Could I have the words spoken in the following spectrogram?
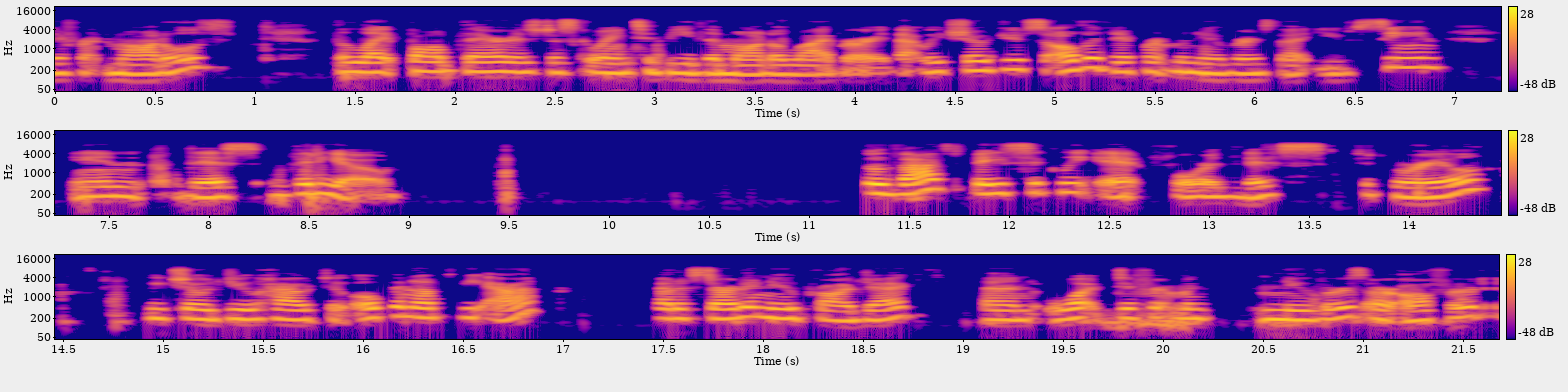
different models. The light bulb there is just going to be the model library that we showed you, so all the different maneuvers that you've seen in this video. So that's basically it for this tutorial. We showed you how to open up the app, how to start a new project, and what different maneuvers are offered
